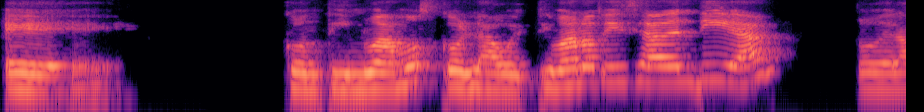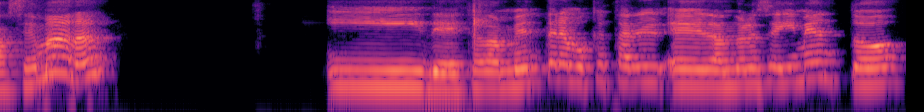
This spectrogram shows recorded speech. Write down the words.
Eh, continuamos con la última noticia del día o de la semana, y de esto también tenemos que estar eh, dándole seguimiento.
